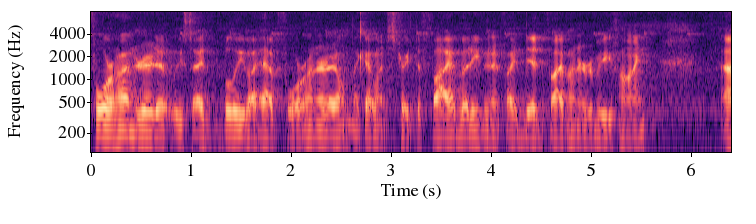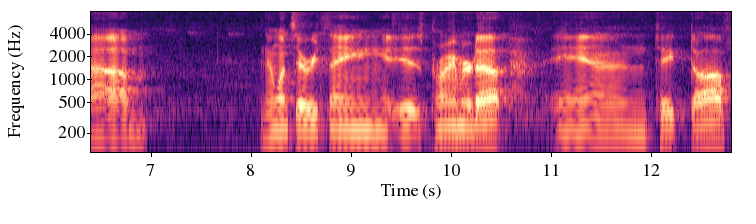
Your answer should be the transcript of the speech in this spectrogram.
400 at least I believe I have 400 I don't think I went straight to 5 but even if I did 500 would be fine. Um, and then once everything is primered up and taped off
